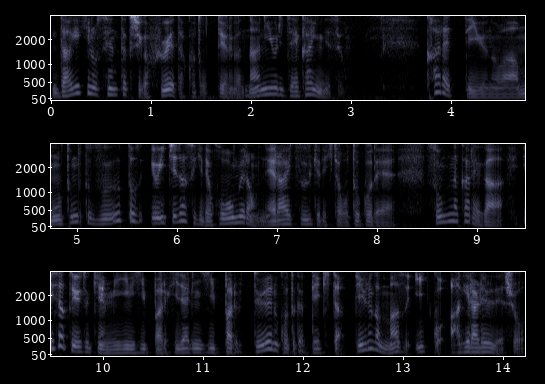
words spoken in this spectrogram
打撃の選択肢が増えたことっていうのが何よりでかいんですよ。彼っていうのはもともとずっと1打席でホームランを狙い続けてきた男でそんな彼がいざという時は右に引っ張る左に引っ張るというようなことができたっていうのがまず1個挙げられるでしょ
